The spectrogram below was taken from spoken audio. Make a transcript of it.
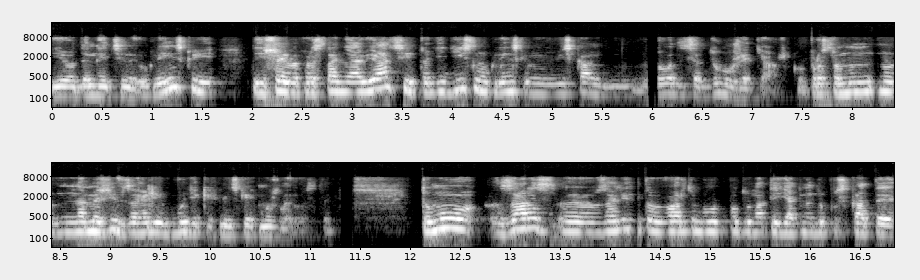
і одиниці української, і ще й використання авіації, тоді дійсно українським військам доводиться дуже тяжко. Просто ну, ну, на межі взагалі будь-яких людських можливостей. Тому зараз е, взагалі то варто було подумати, як не допускати е,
